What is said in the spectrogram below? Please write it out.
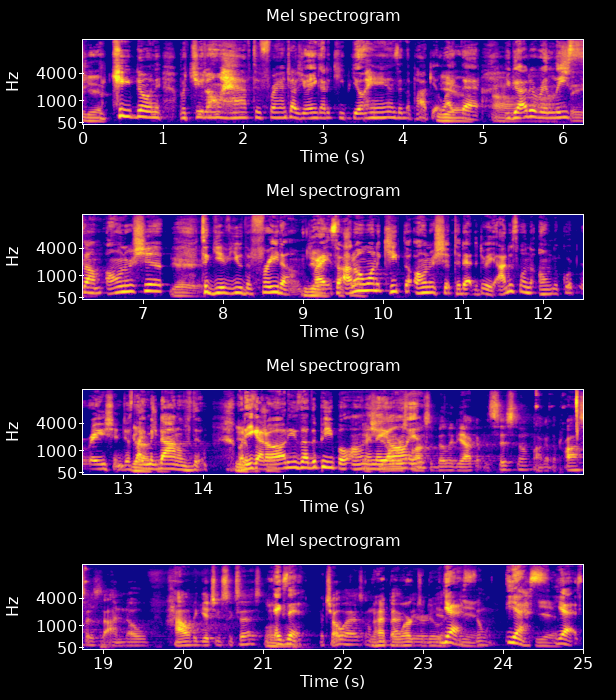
Yeah. you Keep doing it, but you don't have to franchise. You ain't got to keep your hands in the pocket Yeah. like that. you got to Ah, release some ownership Yeah. to give you the freedom, Yeah, right? So for I don't sure. want to keep the ownership to that degree. I just want to own the corporation, just Gotcha. like McDonald's do. Yeah, But he for got sure. all these other people owning It's their your own. and- responsibility. I got the system. I got the process. I know how to get you success. Mm-hmm. Exactly. But your ass gonna have to work to do it. Yes. doing. Yes, Yeah. yes,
